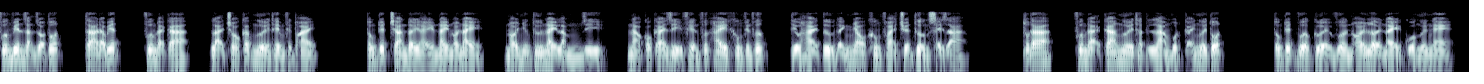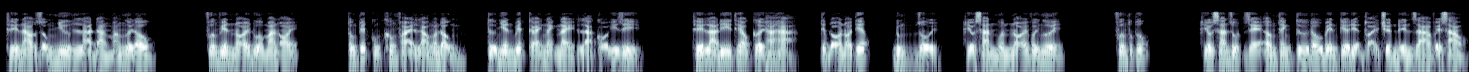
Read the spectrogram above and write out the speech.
Phương viên dặn dò tốt, ta đã biết, phương đại ca, lại cho các ngươi thêm phiền thoái tống tuyết tràn đầy hãy nay nói này, nói những thứ này làm gì? Nào có cái gì phiền phức hay không phiền phức? Tiểu hài tử đánh nhau không phải chuyện thường xảy ra. Tốt ta, phương đại ca ngươi thật là một cái người tốt tống tuyết vừa cười vừa nói lời này của ngươi nghe, thế nào giống như là đang mắng người đâu? Phương viên nói đùa mà nói. Tống tuyết cũng không phải lão ngân đồng, tự nhiên biết cái ngạnh này là có ý gì. Thế là đi theo cười ha hả, tiếp đó nói tiếp, đúng rồi, hiểu san muốn nói với ngươi. Phương thúc thúc. Hiểu san rụt rè âm thanh từ đầu bên kia điện thoại chuyển đến ra về sau.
